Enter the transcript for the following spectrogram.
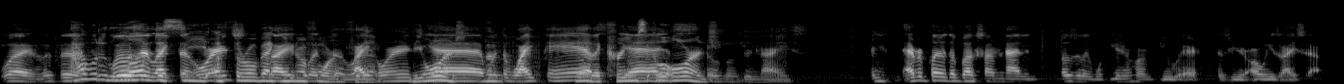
What? The, I would love it, to like see the a throwback like, uniform the for light them. orange. The orange, Yeah, the- with the white pants. Yeah, the creamsicle yes, orange. Those ones are nice. And you ever play with the Bucks on Madden? Those are the uniforms you wear because you're always ice out.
